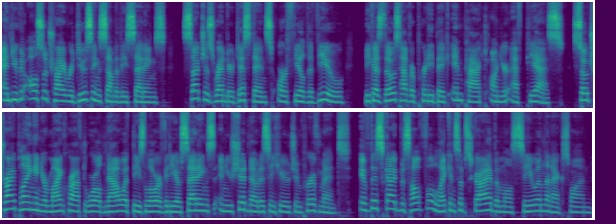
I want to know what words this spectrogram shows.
and you could also try reducing some of these settings, such as render distance or field of view, because those have a pretty big impact on your FPS. So try playing in your Minecraft world now with these lower video settings and you should notice a huge improvement. If this guide was helpful, like and subscribe and we'll see you in the next one.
